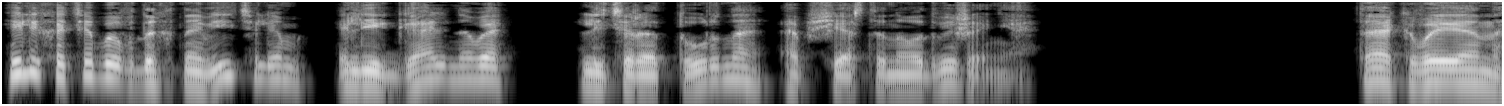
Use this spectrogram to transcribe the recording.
или хотя бы вдохновителем легального литературно-общественного движения. Так В.Н.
